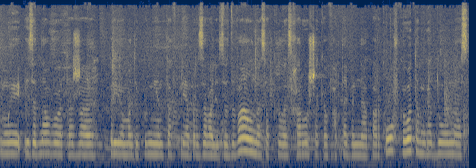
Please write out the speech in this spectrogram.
Мы из одного этажа приема документов преобразовали за два. У нас открылась хорошая комфортабельная парковка. В этом году у нас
